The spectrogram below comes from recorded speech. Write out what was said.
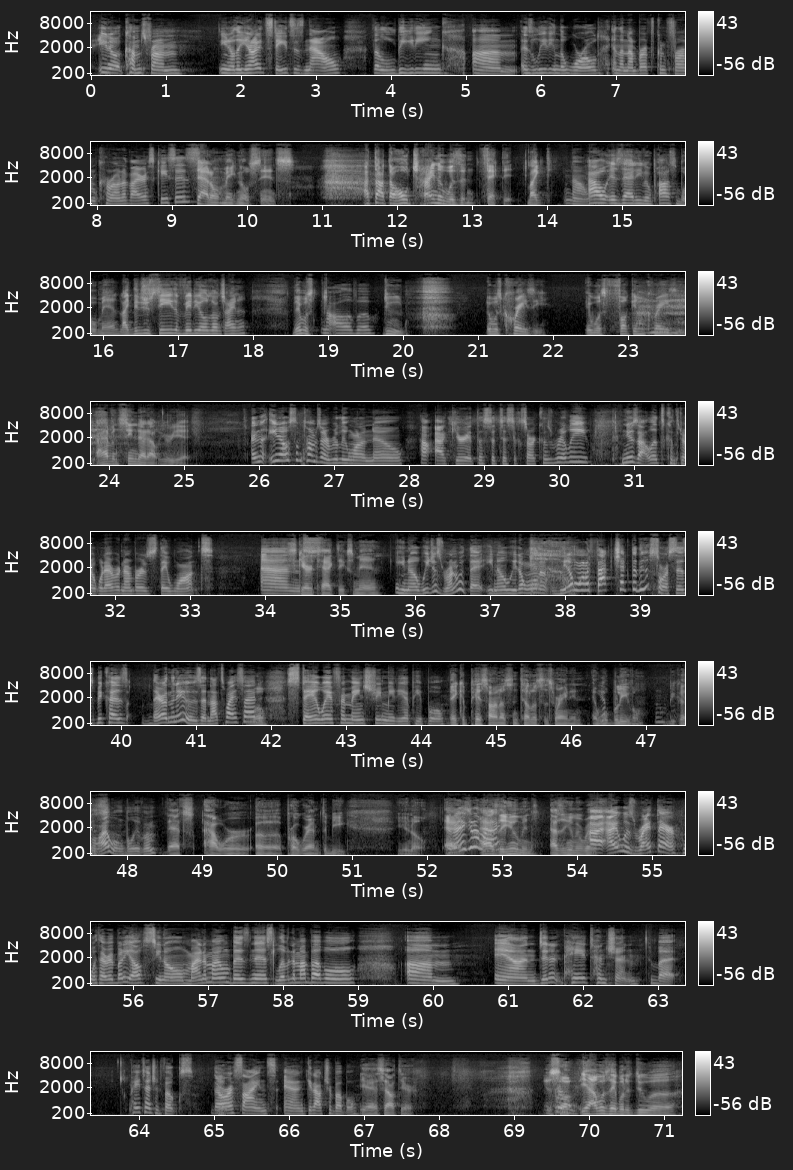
you know it comes from you know the United States is now the leading um, is leading the world in the number of confirmed coronavirus cases. that don't make no sense. I thought the whole China was infected. Like, No. how is that even possible, man? Like, did you see the videos on China? There was Not all of them. dude, it was crazy. It was fucking crazy. I haven't seen that out here yet. And you know, sometimes I really want to know how accurate the statistics are because really, news outlets can throw whatever numbers they want, and Scare tactics, man. you know, we just run with it. You know, we don't want to we don't want to fact check the news sources because they're in the news, and that's why I said Well- stay away from mainstream media, people. They could piss on us and tell us it's raining, and we'll believe them because Well, I won't believe them. that's how we're uh, programmed to be. You know, as, as the humans, as a human race. I, I was right there with everybody else, you know, minding my own business, living in my bubble, um, and didn't pay attention. But pay attention, folks. There Yep. are signs, and get out your bubble. Yeah, it's out there. So yeah, I was able to do a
